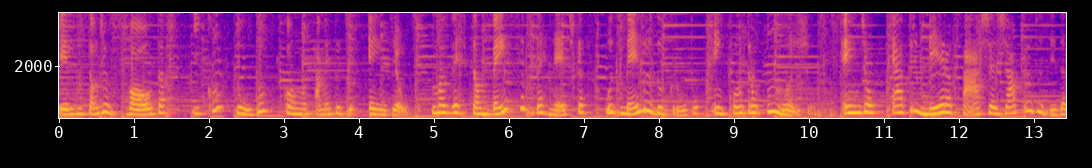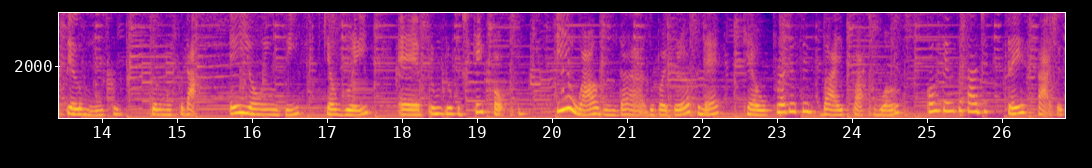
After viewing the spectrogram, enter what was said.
Eles estão de volta e com tudo com o lançamento de Angel. Numa versão bem cibernética, os membros do grupo encontram um anjo. Angel é a primeira faixa já produzida pelo músico, pelo músico da AOND, que é o Grey, é, para um grupo de K-pop. E o álbum da, do boy group, né, que é o Produced by Part 1, contém um total de três faixas,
